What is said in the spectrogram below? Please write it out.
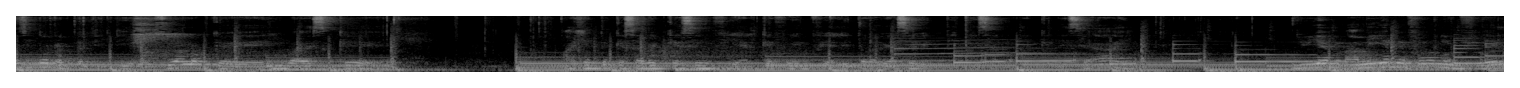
Están siendo repetitivos. Yo a lo que iba es que hay gente que sabe que es infiel, que fue infiel y todavía se victimiza, ¿no? De que dice, ay, yo ya- a mí ya me fueron infiel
